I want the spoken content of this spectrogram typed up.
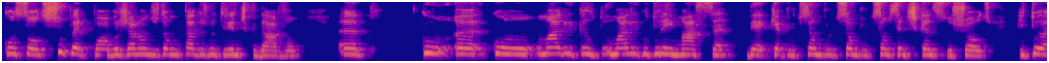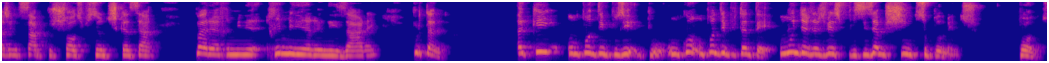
com solos super pobres, já não nos dão metade dos nutrientes que davam, uh, com, uh, com uma, agricultura, uma agricultura em massa, de, que é produção, produção, produção, sem descanso dos solos, que toda a gente sabe que os solos precisam descansar para remineralizarem. Portanto, aqui um ponto, um, um ponto importante é, muitas das vezes precisamos sim de suplementos. Ponto.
